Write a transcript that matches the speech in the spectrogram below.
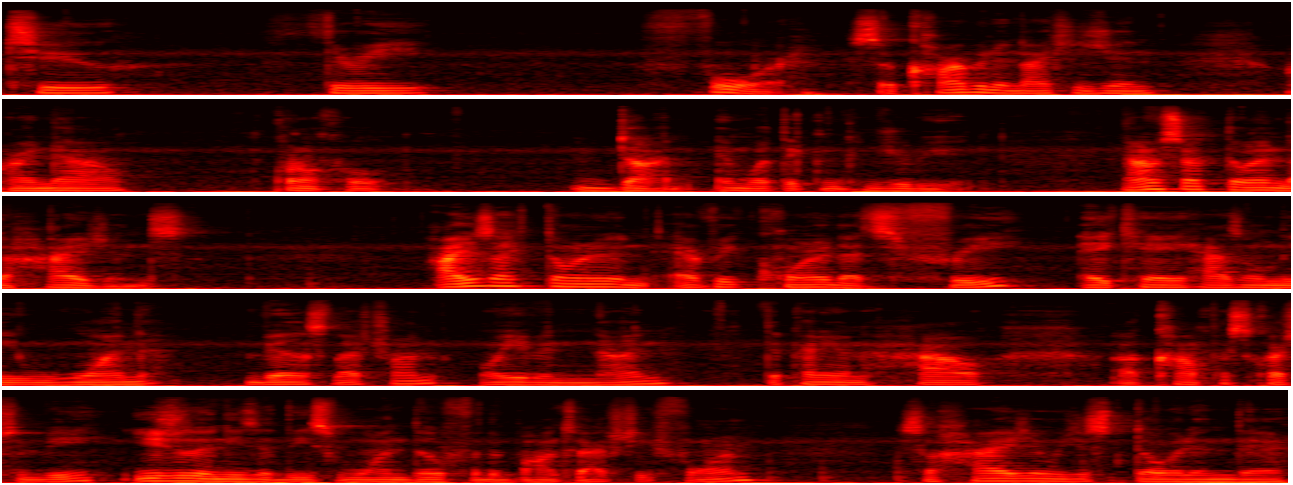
two, three, four. So carbon and nitrogen are now quote unquote done in what they can contribute. Now we start throwing in the hydrogens. I just like throwing it in every corner that's free, aka has only one valence electron or even none, depending on how a complex question be. Usually it needs at least one though for the bond to actually form. So hydrogen, we just throw it in there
